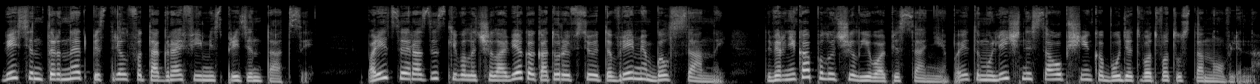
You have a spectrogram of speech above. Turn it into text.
Весь интернет пестрел фотографиями с презентацией. Полиция разыскивала человека, который все это время был с Анной. Наверняка получил его описание, поэтому личность сообщника будет вот-вот установлена.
